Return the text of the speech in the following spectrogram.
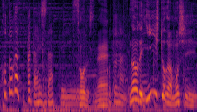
ことがやっぱ大事だっていうそうですね。ことなんですね。なのでいい人がもし、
